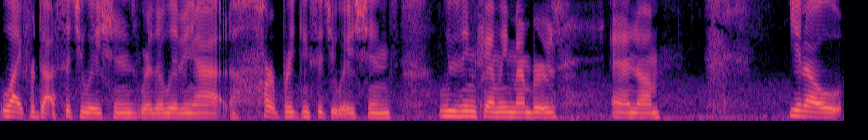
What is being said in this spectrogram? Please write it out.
life or death situations where they're living at heartbreaking situations, losing family members, and um, you know,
